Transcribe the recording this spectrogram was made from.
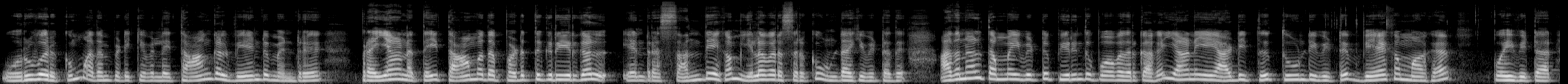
ஒருவருக்கும் மதம் பிடிக்கவில்லை. தாங்கள் வேண்டுமென்று பிரயாணத்தை தாமதப்படுத்துகிறீர்கள் என்ற சந்தேகம் இளவரசருக்கு உண்டாகிவிட்டது. அதனால் தம்மை விட்டு பிரிந்து போவதற்காக யானையை அடித்து தூண்டிவிட்டு வேகமாக போய்விட்டார்.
